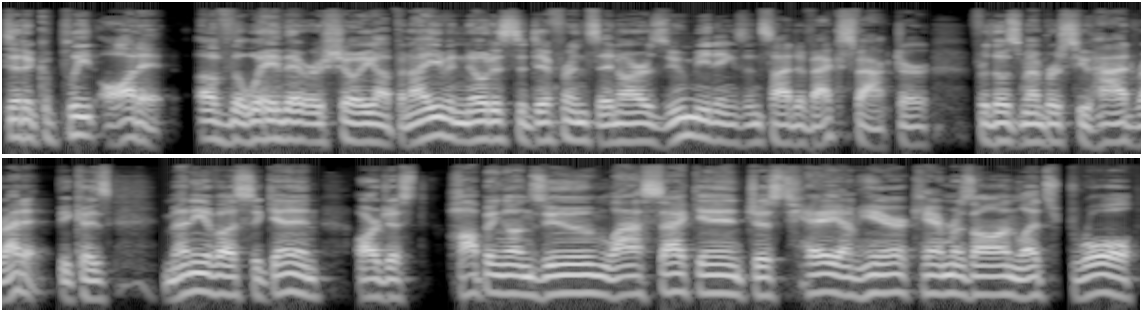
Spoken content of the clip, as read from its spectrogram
did a complete audit of the way they were showing up. And I even noticed a difference in our Zoom meetings inside of X Factor for those members who had read it, because many of us, again, are just hopping on Zoom last second, just, hey, I'm here, camera's on, let's roll,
